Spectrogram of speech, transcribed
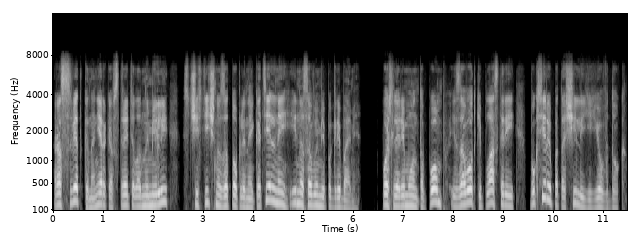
Рассветка на Нерка встретила на мели с частично затопленной котельной и носовыми погребами. После ремонта помп и заводки пластырей буксиры потащили ее в док.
